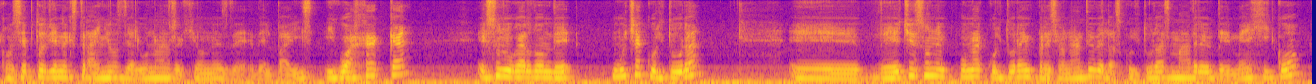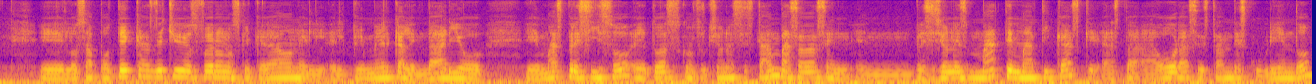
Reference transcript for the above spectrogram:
conceptos bien extraños de algunas regiones del país. Y Oaxaca es un lugar donde mucha cultura, eh, de hecho es una, cultura impresionante de las culturas madre de México, los zapotecas, de hecho ellos fueron los que crearon el primer calendario eh, más preciso. Eh, todas sus construcciones están basadas en, precisiones matemáticas que hasta ahora se están descubriendo.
